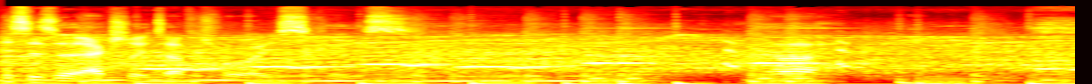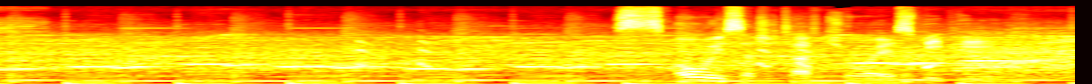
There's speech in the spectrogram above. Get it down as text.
This is a, actually a tough choice, because... Uh, this is always such a tough choice, BP.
